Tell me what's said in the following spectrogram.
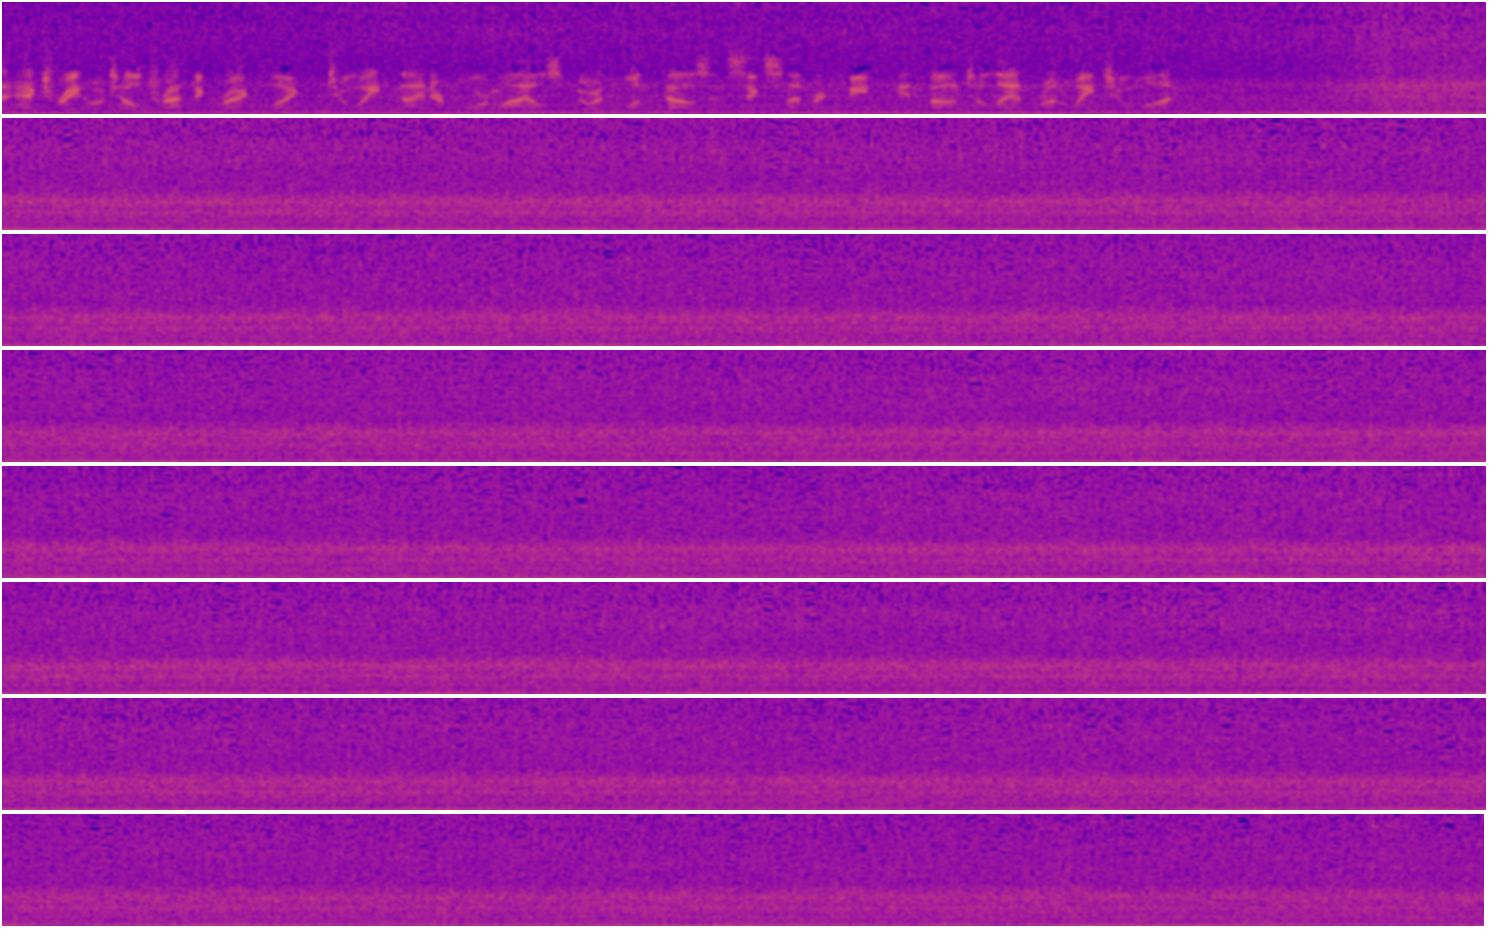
X-Ray Hotel traffic rack flight 289er 4 miles north 1,600 feet inbound to land runway 21.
